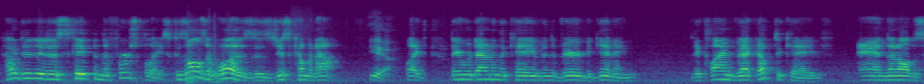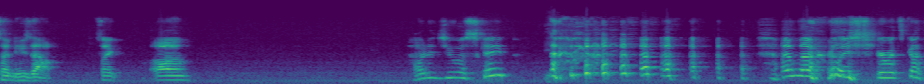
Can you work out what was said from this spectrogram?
how did it escape in the first place? Because all it was is just coming out. yeah. Like they were down in the cave in the very beginning, they climbed back up the cave, and then all of a sudden he's out. It's like, uh, how did you escape? I'm not really sure what's going.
